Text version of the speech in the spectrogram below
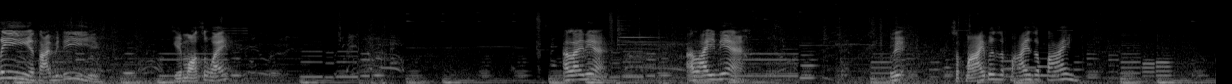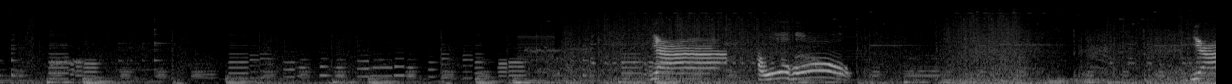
นี่ตายไปดิโอเคหมอสวย อะไรเนี่ย อะไรเนี่ย เฮ้ย สปายเพื่อนสปายสปายยาโอ้โห ย่า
